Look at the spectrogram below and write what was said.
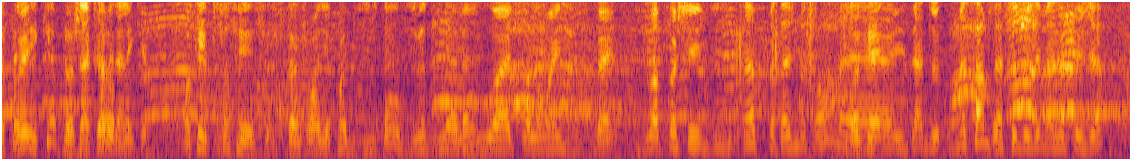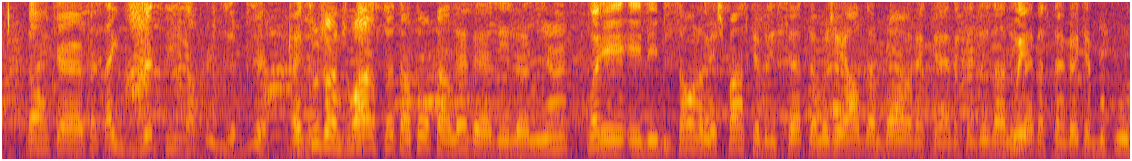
a Oui. l'équipe, Jacob. Jacob est dans l'équipe. OK, puis ça, c'est un joueur, il y a quoi, 18 ans, 18, 19 ans? Il doit être pas loin, de, ben, il doit approcher 19, peut-être je me trompe, mais il, deux- il me semble que c'est sa deuxième année cégep. Donc euh, peut-être 18, puis non, peut-être 18. 18, Un 18. tout jeune joueur, Ouais. ça. Tantôt, on parlait de- des Lemieux Oui. et, et des Bissons, là, Oui. mais je pense que Brissette, là, moi, j'ai hâte de le voir avec, euh, avec le 10 dans les Oui. mains parce que c'est un gars qui a beaucoup.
